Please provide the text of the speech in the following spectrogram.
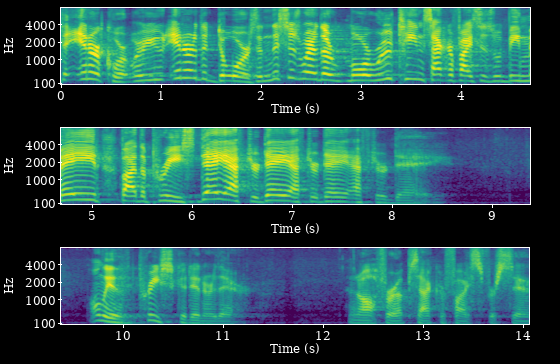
the inner court where you'd enter the doors, and this is where the more routine sacrifices would be made by the priest day after day after day after day. Only the priest could enter there and offer up sacrifice for sin.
